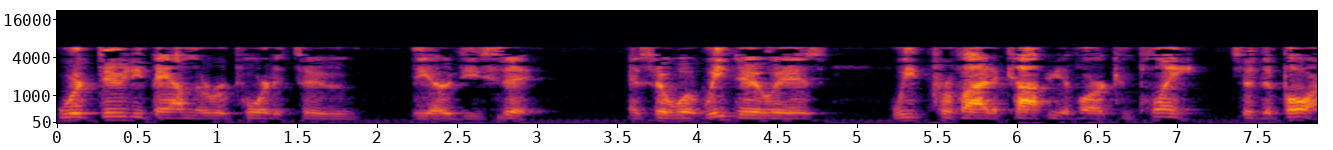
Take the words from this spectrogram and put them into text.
we're duty bound to report it to the ODC. And so what we do is we provide a copy of our complaint to the bar.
